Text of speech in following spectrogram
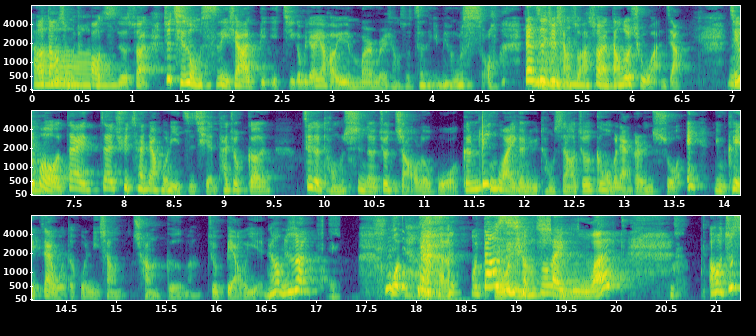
然后当时我们就抱持着算，就其实我们私底下比几个比较要好，有点 murmur，想说真的也没有那么熟，但是就想说啊，算了，当做去玩这样。结果在在去参加婚礼之前，他就跟这个同事呢，就找了我跟另外一个女同事，然后就跟我们两个人说：“哎，你们可以在我的婚礼上唱歌吗？就表演。”然后我们就说：“我我当时想说，like what？” 哦，就是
